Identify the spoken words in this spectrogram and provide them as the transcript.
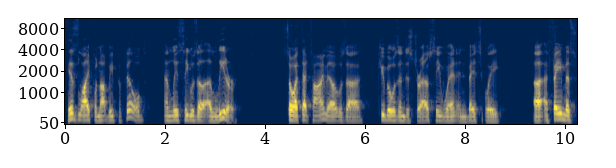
his life would not be fulfilled unless he was a, a leader so at that time, it was uh, Cuba was in distress. He went and basically uh, a famous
